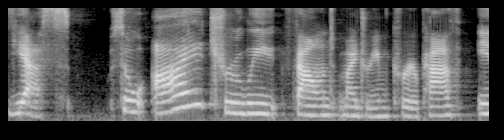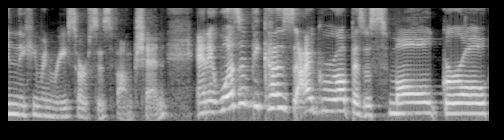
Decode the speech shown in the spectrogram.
Yes. So I truly found my dream career path in the human resources function. And it wasn't because I grew up as a small girl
